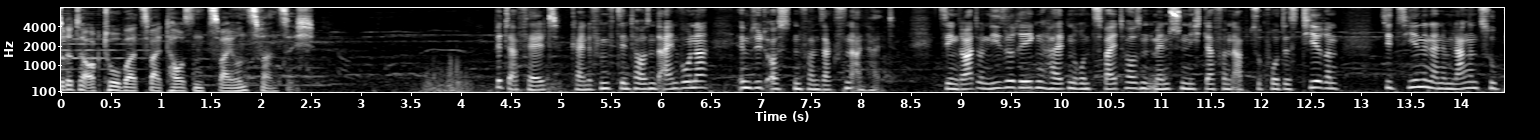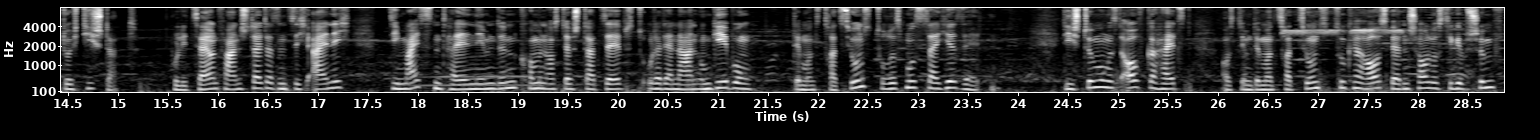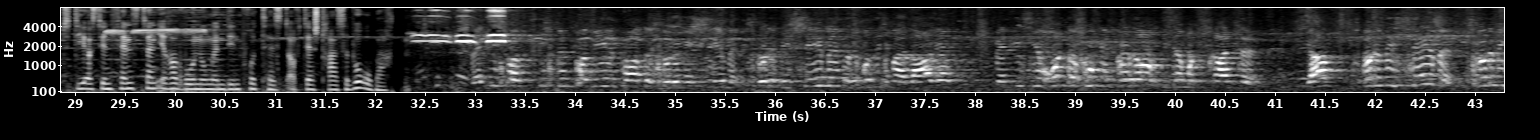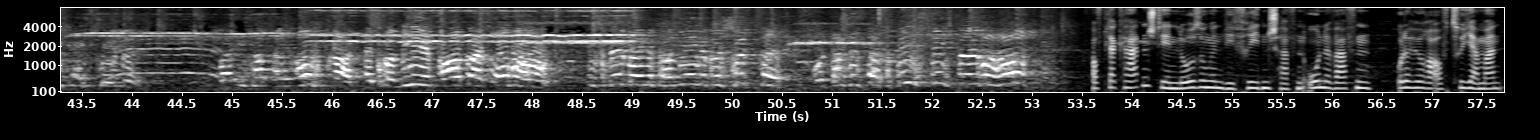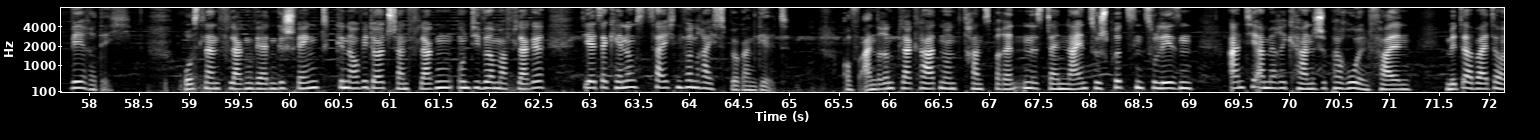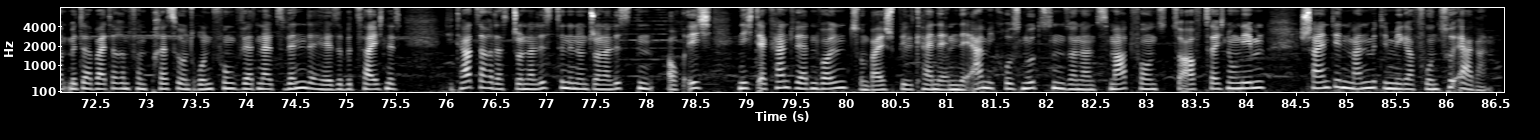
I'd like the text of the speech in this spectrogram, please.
3. Oktober 2022. Bitterfeld, keine 15.000 Einwohner, im Südosten von Sachsen-Anhalt. 10 Grad und Nieselregen halten rund 2000 Menschen nicht davon ab zu protestieren. Sie ziehen in einem langen Zug durch die Stadt. Polizei und Veranstalter sind sich einig, die meisten Teilnehmenden kommen aus der Stadt selbst oder der nahen Umgebung. Demonstrationstourismus sei hier selten. Die Stimmung ist aufgeheizt. Aus dem Demonstrationszug heraus werden Schaulustige beschimpft, die aus den Fenstern ihrer Wohnungen den Protest auf der Straße beobachten. Ich, von, bin Familienvater, ich würde mich schämen. Ich würde mich schämen, das muss ich mal sagen, wenn ich hier runtergucken würde auf die Demonstranten. Ich würde mich schämen. Ich würde mich echt schämen. weil ich habe einen Auftrag als Familienvater, als Oberhaupt. Ich will meine Familie beschützen und das ist das Wichtigste überhaupt. Auf Plakaten stehen Losungen wie Frieden schaffen ohne Waffen oder Höre auf zu jammern, wehre dich. Russlandflaggen werden geschwenkt, genau wie Deutschlandflaggen und die Würmerflagge, die als Erkennungszeichen von Reichsbürgern gilt. Auf anderen Plakaten und Transparenten ist ein Nein zu Spritzen zu lesen, antiamerikanische Parolen fallen. Mitarbeiter und Mitarbeiterinnen von Presse und Rundfunk werden als Wendehälse bezeichnet. Die Tatsache, dass Journalistinnen und Journalisten, auch ich, nicht erkannt werden wollen, zum Beispiel keine MDR-Mikros nutzen, sondern Smartphones zur Aufzeichnung nehmen, scheint den Mann mit dem Megafon zu ärgern.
